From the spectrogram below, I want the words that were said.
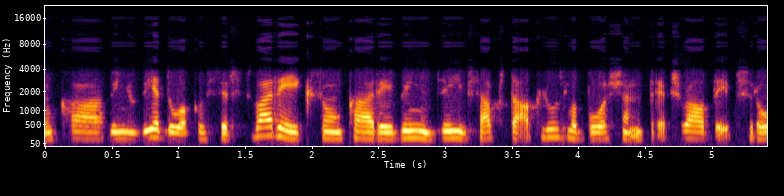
un ka viņu viedoklis ir svarīgs un ka arī viņu dzīves apstākļu uzlabošana priekš valdības rūp.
